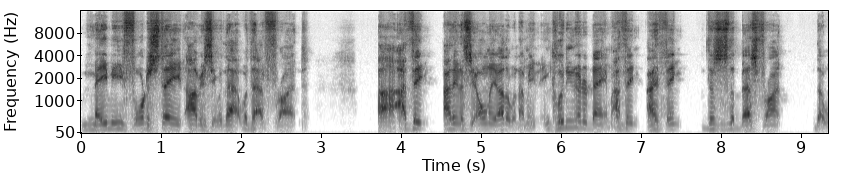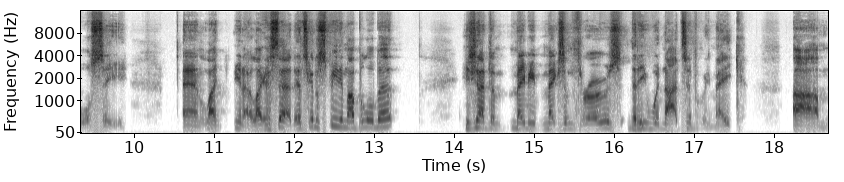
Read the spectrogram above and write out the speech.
maybe Florida State, obviously with that with that front. Uh, I think I think that's the only other one. I mean, including Notre Dame. I think I think this is the best front that we'll see. And like you know, like I said, it's going to speed him up a little bit. He's going to have to maybe make some throws that he would not typically make um,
